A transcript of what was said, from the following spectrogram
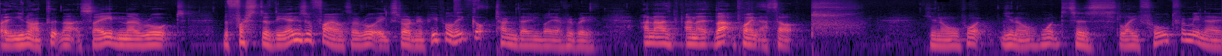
I, you know, I put that aside and I wrote the first of the Enzo files. I wrote Extraordinary People. and It got turned down by everybody, and I, and at that point I thought, "Pff, you know, what, you know, what does life hold for me now?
